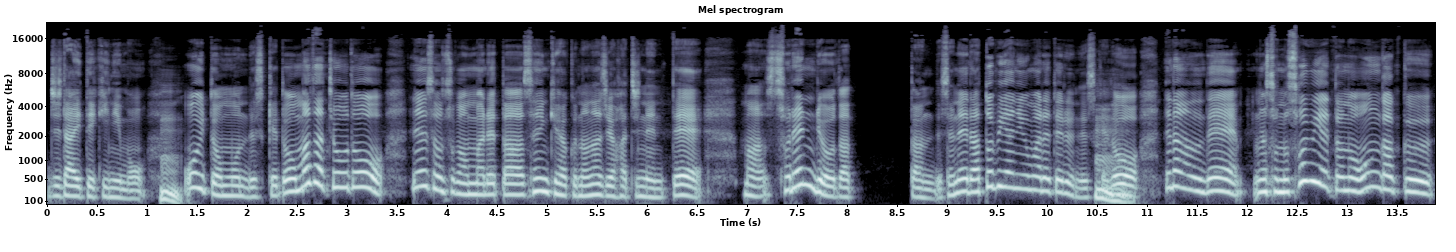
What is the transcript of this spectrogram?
時代的にも。うん。多いと思うんですけど、まだちょうどネルソンスが生まれた1978年って、まあソ連領だったんですよね。ラトビアに生まれてるんですけど、で、なので、そのソビエトの音楽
